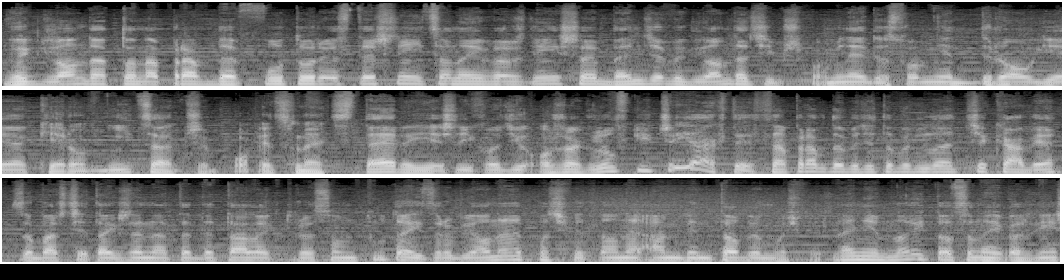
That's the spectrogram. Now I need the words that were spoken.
Wygląda to naprawdę futurystycznie i co najważniejsze, będzie wyglądać i przypominać dosłownie drogie kierownice, czy powiedzmy stery, jeśli chodzi o żaglówki czy jachty. Naprawdę będzie to wyglądać ciekawie. Zobaczcie także na te detale, które są tutaj zrobione, podświetlone ambientowym oświetleniem, no i to co najważniejsze,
